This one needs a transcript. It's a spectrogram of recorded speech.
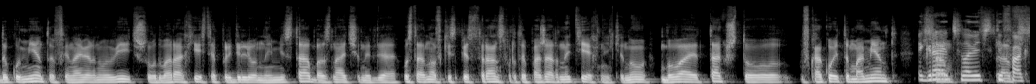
документов, и, наверное, вы видите, что в дворах есть определенные места, обозначенные для установки спецтранспорта и пожарной техники. Но бывает так, что в какой-то момент... Играет сам, человеческий сам, фактор.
